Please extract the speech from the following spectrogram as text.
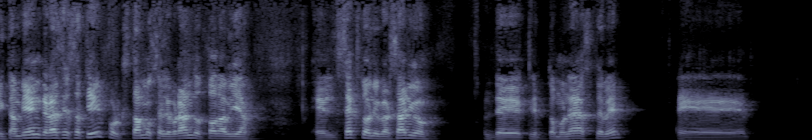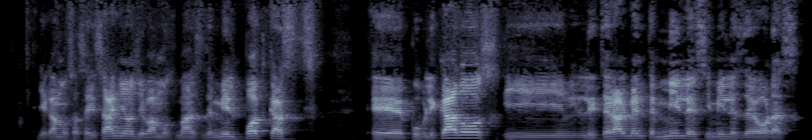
Y también gracias a ti porque estamos celebrando todavía el sexto aniversario de Criptomonedas TV. Eh, llegamos a seis años, llevamos más de mil podcasts eh, publicados y literalmente miles y miles de horas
